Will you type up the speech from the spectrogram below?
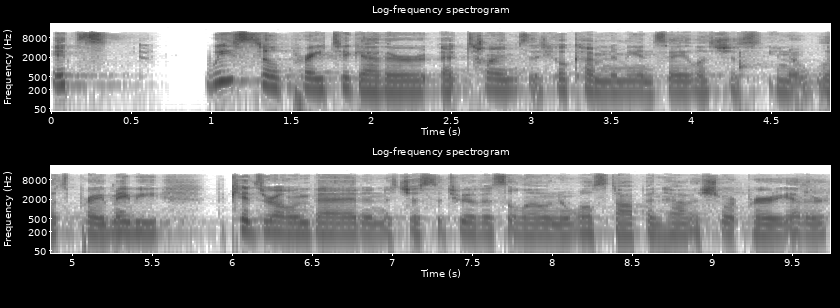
it's we still pray together at times that he'll come to me and say, "Let's just, you know, let's pray." Maybe the kids are all in bed and it's just the two of us alone, and we'll stop and have a short prayer together.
